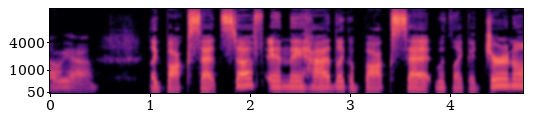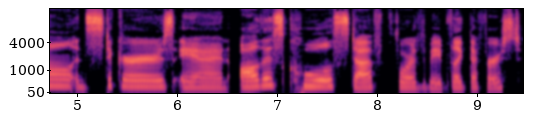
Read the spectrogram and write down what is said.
Oh yeah. like box set stuff. And they had like a box set with like a journal and stickers and all this cool stuff for the baby, like the first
